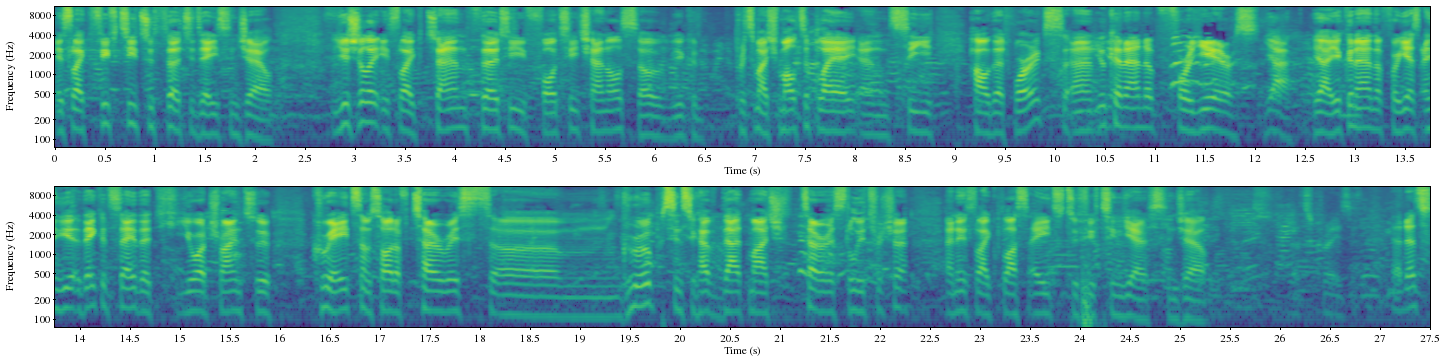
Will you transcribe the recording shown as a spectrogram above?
it's like 50 to 30 days in jail. Usually, it's like 10, 30, 40 channels, so you could pretty much multiply and see how that works. And You can end up for years. yeah, yeah, you can end up for years and you, they could say that you are trying to create some sort of terrorist um, group since you have that much terrorist literature, and it's like plus eight to fifteen years in jail. That's crazy. Yeah, that's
